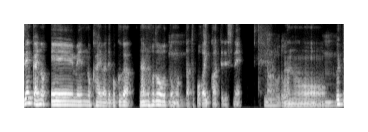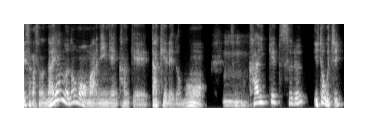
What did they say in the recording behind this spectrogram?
前回の A 面の会話で僕がなるほどと思ったところが一個あってですね、なるほど。あのーうん。ウッディさんがその悩むのもまあ人間関係だけれども、うん。その解決する糸口？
